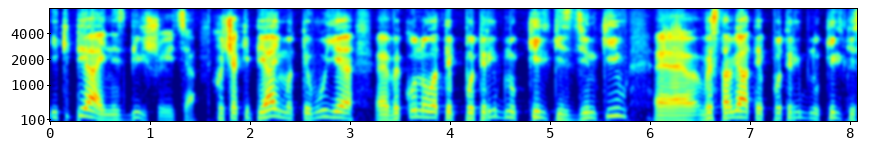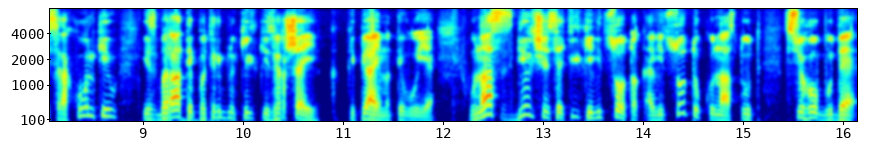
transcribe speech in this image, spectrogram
і KPI не збільшується. Хоча KPI мотивує е, виконувати потрібну кількість дзвінків, е, виставляти потрібну кількість рахунків і збирати потрібну кількість грошей. KPI мотивує. У нас збільшився тільки відсоток, а відсоток у нас тут всього буде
